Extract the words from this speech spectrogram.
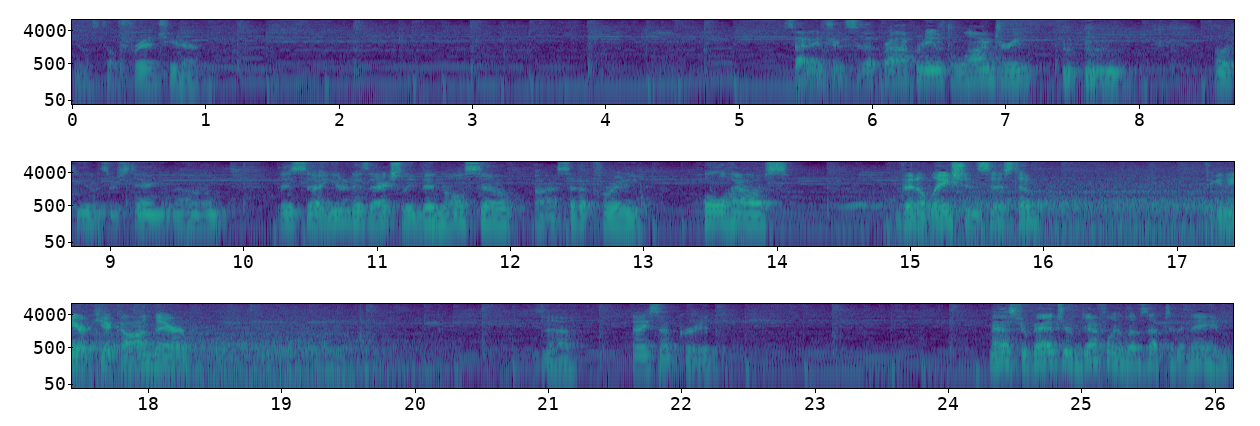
You know, still fridge here. Side entrance to the property with the laundry. Both units are staying in the home. This uh, unit has actually been also uh, set up for a whole house ventilation system. If you can hear it kick on there. It's a nice upgrade. Master bedroom definitely lives up to the name.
